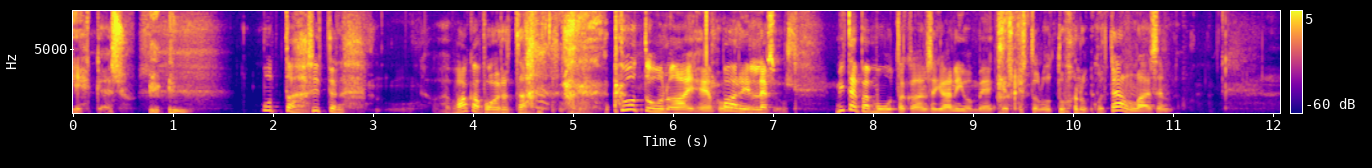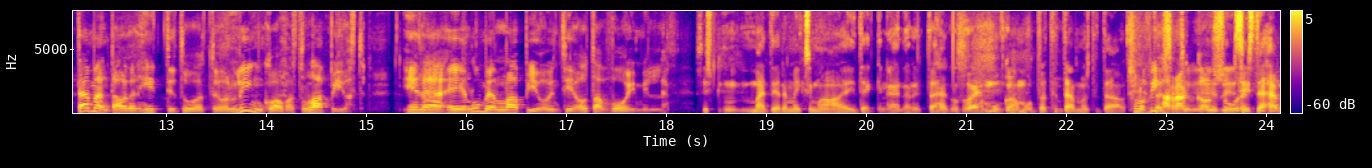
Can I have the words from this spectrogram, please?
ehkäisy. mutta sitten vakavoidutaan tutun aiheen parille. Mitäpä muutakaan se Jani on meidän keskusteluun tuonut kuin tällaisen tämän talven hittituote on linkoavat lapiot. Enää ei lumen lapiointia ota voimille. Siis mä en tiedä, miksi mä haen itsekin näitä nyt tähän koko ajan mukaan, mutta että tämmöistä tää on. Sulla on viha, rakkaus suuret. Siis tähän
